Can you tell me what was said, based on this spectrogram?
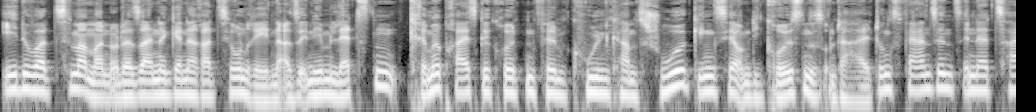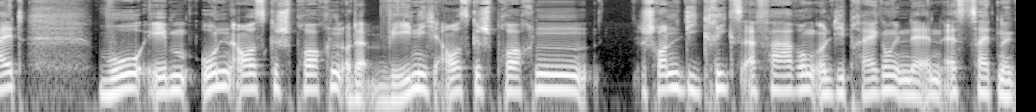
Eduard Zimmermann oder seine Generation reden. Also in dem letzten Grimme-Preis gekrönten Film Kuhlenkamps Schuhe ging es ja um die Größen des Unterhaltungsfernsehens in der Zeit, wo eben unausgesprochen oder wenig ausgesprochen schon die Kriegserfahrung und die Prägung in der NS-Zeit eine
